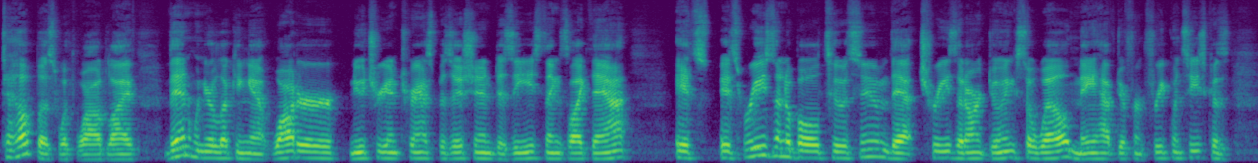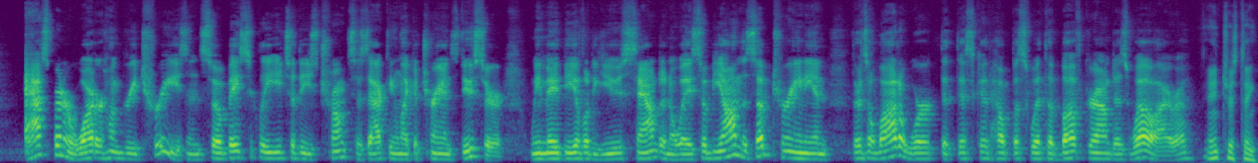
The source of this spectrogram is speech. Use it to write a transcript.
to help us with wildlife. Then, when you're looking at water, nutrient transposition, disease, things like that, it's it's reasonable to assume that trees that aren't doing so well may have different frequencies because aspen are water hungry trees and so basically each of these trunks is acting like a transducer. We may be able to use sound in a way. So beyond the subterranean there's a lot of work that this could help us with above ground as well ira. Interesting.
